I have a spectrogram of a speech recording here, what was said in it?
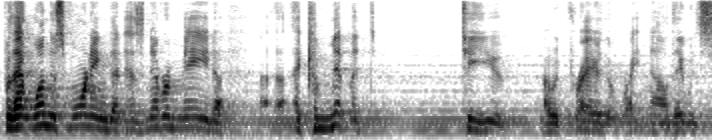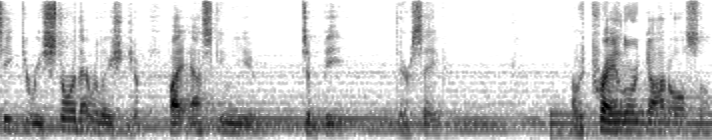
For that one this morning that has never made a, a, a commitment to you, I would pray that right now they would seek to restore that relationship by asking you to be their Savior. I would pray, Lord God, also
